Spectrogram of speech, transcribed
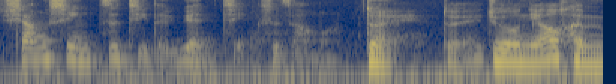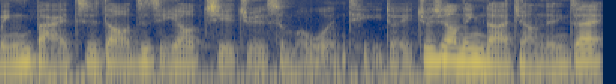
相信自己的愿景，是这样吗？对对，就你要很明白知道自己要解决什么问题。对，就像 Linda 讲的，你在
